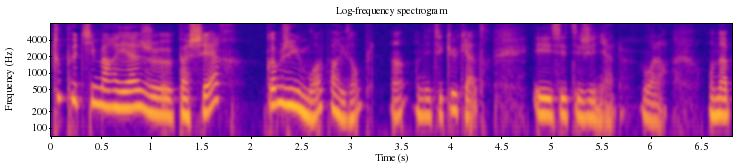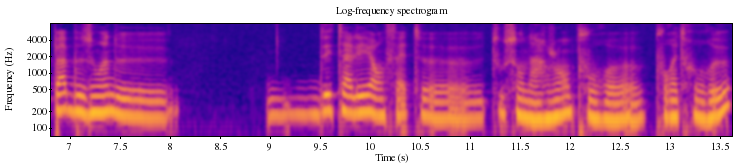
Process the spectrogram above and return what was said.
tout petit mariage euh, pas cher, comme j'ai eu moi par exemple. Hein. on n'était que quatre. Et c'était génial. Voilà. On n'a pas besoin de d'étaler en fait euh, tout son argent pour, euh, pour être heureux.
